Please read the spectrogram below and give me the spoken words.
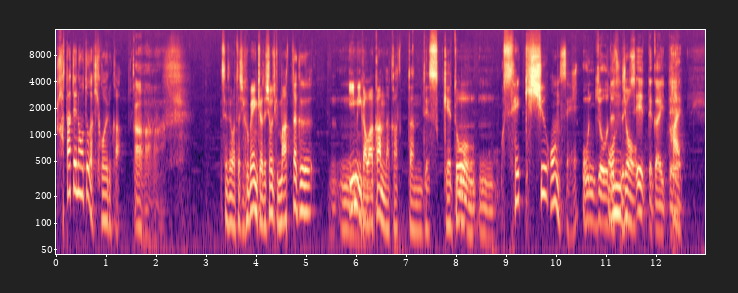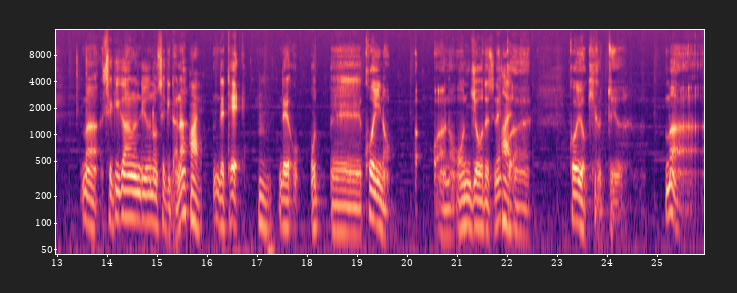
片手の音が聞こえるか。先生私不勉強で正直全く意味が分かんなかったんですけど、うんうん、赤手音声？音上ですね。声って書いて、はい、まあ赤眼流の赤だな、はい、で手、うん、でおお、えー、恋のあの音情ですね、はい、声を聞くというまあ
